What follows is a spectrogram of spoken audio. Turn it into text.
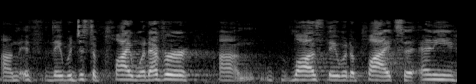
Um, if they would just apply whatever um, laws they would apply to any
